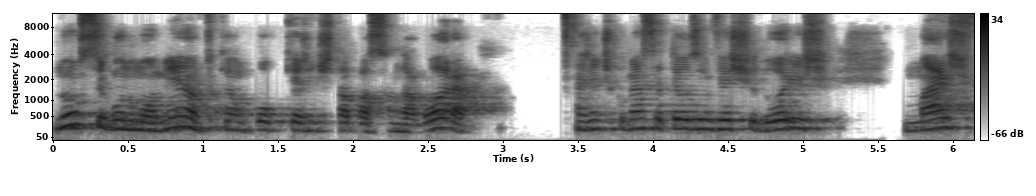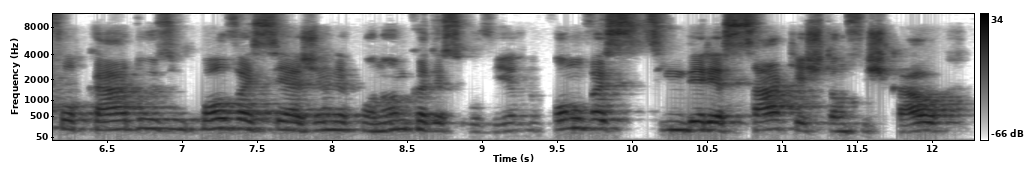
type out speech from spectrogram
Num segundo momento, que é um pouco que a gente está passando agora, a gente começa a ter os investidores mais focados em qual vai ser a agenda econômica desse governo, como vai se endereçar a questão fiscal,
